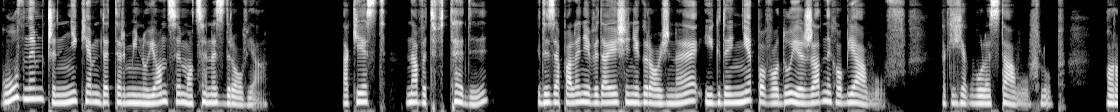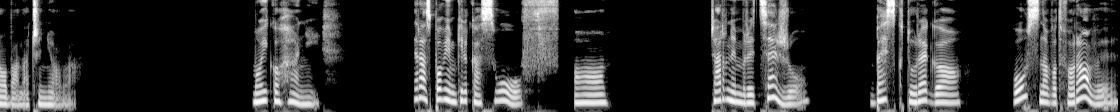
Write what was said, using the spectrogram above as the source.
głównym czynnikiem determinującym ocenę zdrowia. Tak jest nawet wtedy, gdy zapalenie wydaje się niegroźne i gdy nie powoduje żadnych objawów, takich jak bóle stawów lub choroba naczyniowa. Moi kochani, teraz powiem kilka słów o czarnym rycerzu, bez którego guz nowotworowy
